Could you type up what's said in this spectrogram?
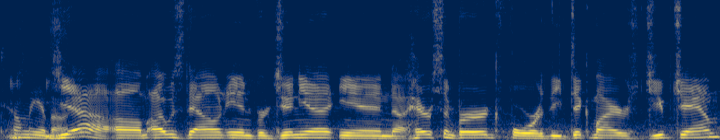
Tell me about it. yeah, um, I was down in Virginia in uh, Harrisonburg for the Dick Myers Jeep Jam.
